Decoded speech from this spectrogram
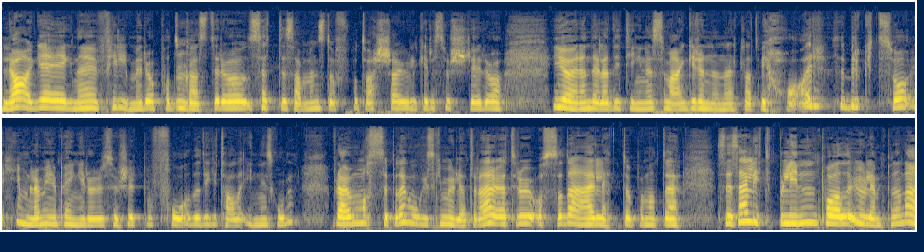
lage egne filmer og podkaster og sette sammen stoff på tvers av ulike ressurser og gjøre en del av de tingene som er grunnene til at vi har brukt så himla mye penger og ressurser på å få det digitale inn i skolen. For det er jo masse pedagogiske muligheter der, og jeg tror også det er lett å på en måte se seg litt blind på alle ulempene, da.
